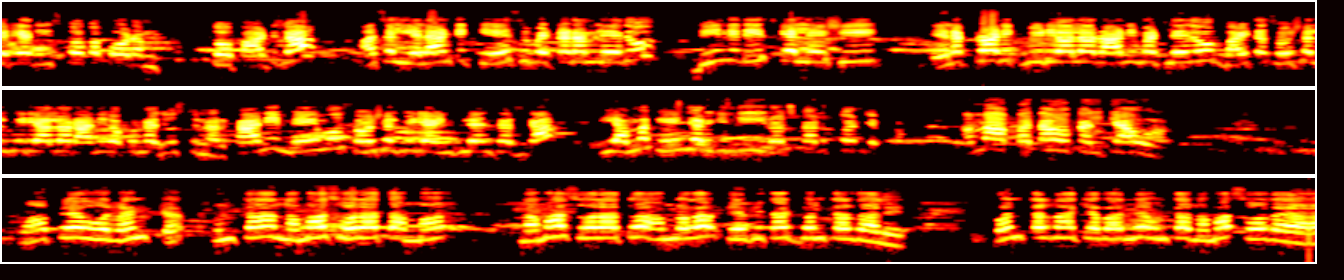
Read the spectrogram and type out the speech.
చర్య తీసుకోకపోవడంతో పాటుగా అసలు ఎలాంటి కేసు పెట్టడం లేదు. దీన్ని తీసుకెళ్ళేసి वहाँ पे वो रंग उनका नमाज़ हो रहा था, अम्मा। नमाज़ हो रहा तो हम लोग बंद कर डाले। बंद के बाद में उनका नमाज़ हो गया।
